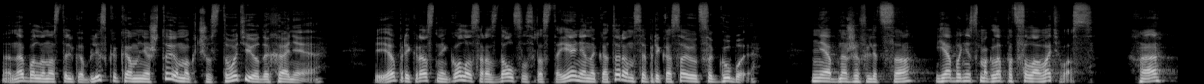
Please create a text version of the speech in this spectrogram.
Она была настолько близко ко мне, что я мог чувствовать ее дыхание. Её прекрасный голос раздался с расстояния, на котором соприкасаются губы. «Не обнажив лицо, я бы не смогла поцеловать вас». «Ха?»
